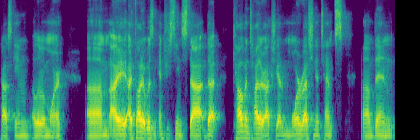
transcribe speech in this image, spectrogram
pass game a little more. Um, I, I thought it was an interesting stat that Calvin Tyler actually had more rushing attempts um, than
